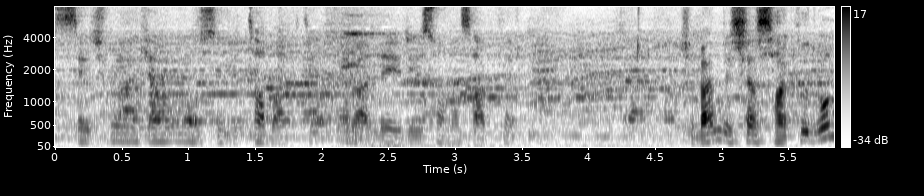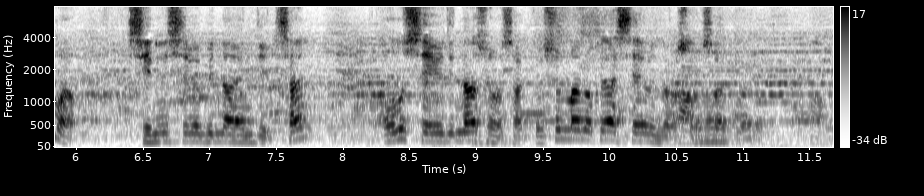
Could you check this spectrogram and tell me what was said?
seçme imkanım olsa bir tabakta herhalde eriği sona saklarım. İşte ben de sen saklıyordum ama senin sebebin aynı değil. Sen onu sevdiğinden sonra saklıyorsun. Ben o kadar sevmediğinden sonra Anladım. saklıyorum. Anladım.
